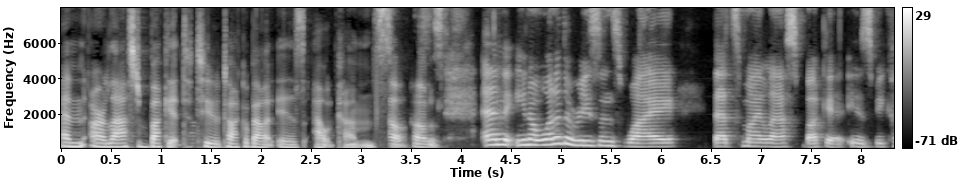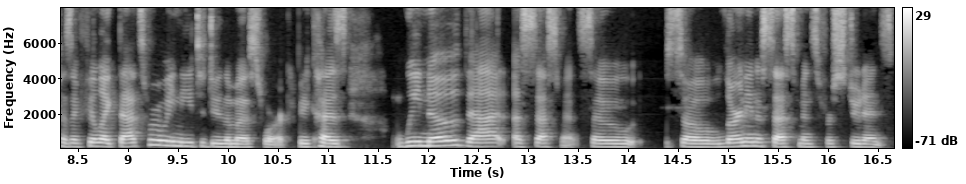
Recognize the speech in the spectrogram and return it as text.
And our last bucket to talk about is outcomes. Outcomes. And, you know, one of the reasons why that's my last bucket is because I feel like that's where we need to do the most work because we know that assessments, so so learning assessments for students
